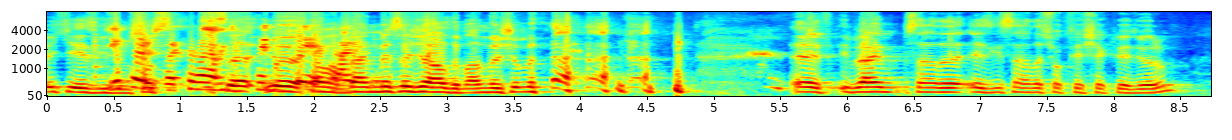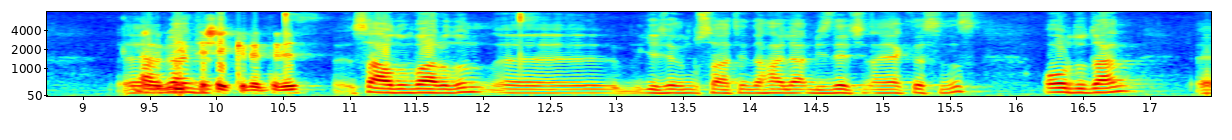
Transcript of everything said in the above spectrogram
Peki Ezgi'cim. Yaparız, sos- Bakın abi, Sa- sen Yo, yo, iste tamam ben mesajı aldım anlaşıldı. evet İbrahim sana da Ezgi sana da çok teşekkür ediyorum. Ee, Abi, biz teşekkür ederiz. Sağ olun, var olun. Ee, gecenin bu saatinde hala bizler için ayaktasınız. Ordu'dan e,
